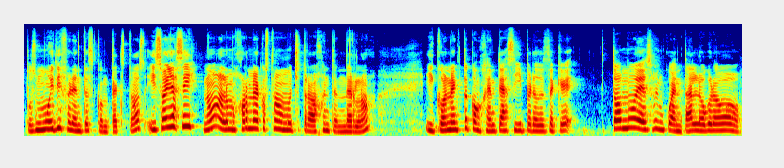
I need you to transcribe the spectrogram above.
pues muy diferentes contextos y soy así, ¿no? A lo mejor me ha costado mucho trabajo entenderlo y conecto con gente así, pero desde que tomo eso en cuenta logro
